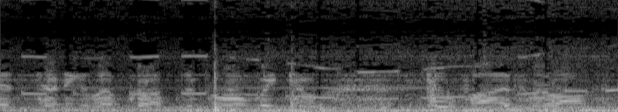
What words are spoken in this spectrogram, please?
41 turning left crossing for runway 2, 25 Herlong.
